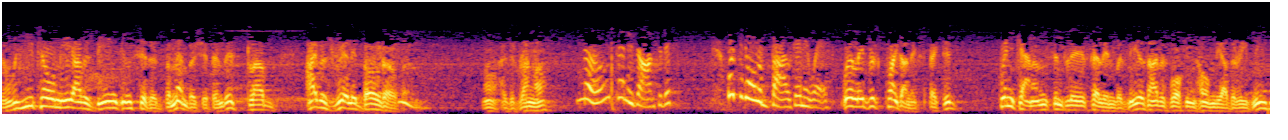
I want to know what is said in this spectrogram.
When he told me I was being considered for membership in this club, I was really bowled over. Oh, has it rung off? No, Penny's answered it. What's it all about, anyway? Well, it was quite unexpected. Quincannon simply fell in with me as I was walking home the other evening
